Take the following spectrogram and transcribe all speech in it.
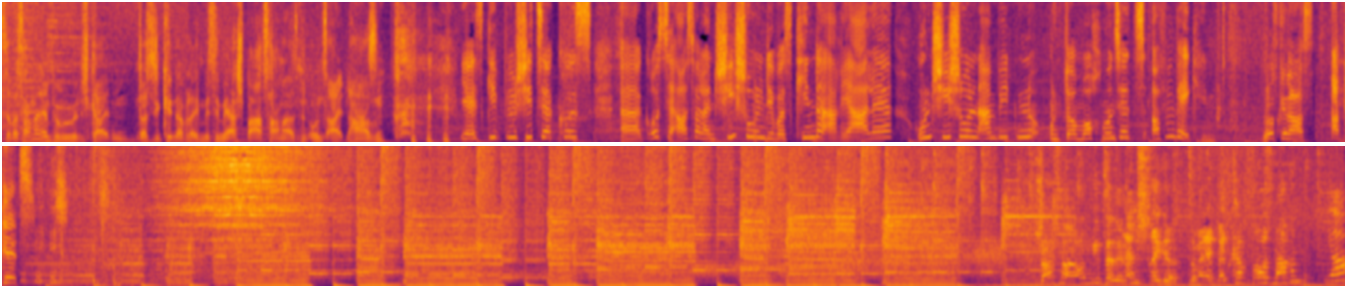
Spaß, was haben wir denn für Möglichkeiten, dass die Kinder vielleicht ein bisschen mehr Spaß haben als mit uns alten Hasen? Ja, es gibt im Skizirkus eine große Auswahl an Skischulen, die was Kinderareale und Skischulen anbieten. Und da machen wir uns jetzt auf den Weg hin. Los, Kinders, ab geht's! Gibt's ja eine Rennstrecke. Sollen wir einen Wettkampf draus machen? Ja,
